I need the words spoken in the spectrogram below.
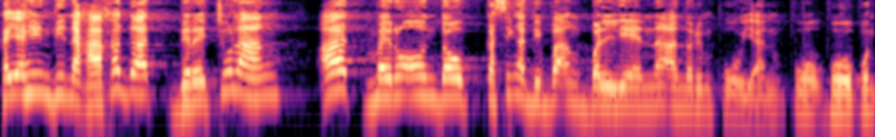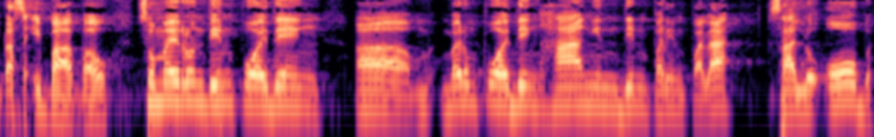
kaya hindi nakakagat, diretso lang at mayroon daw kasi nga 'di ba ang balyena ano rin po 'yan, pupunta sa ibabaw. So mayroon din pwedeng uh, mayroon pwedeng hangin din pa rin pala sa loob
